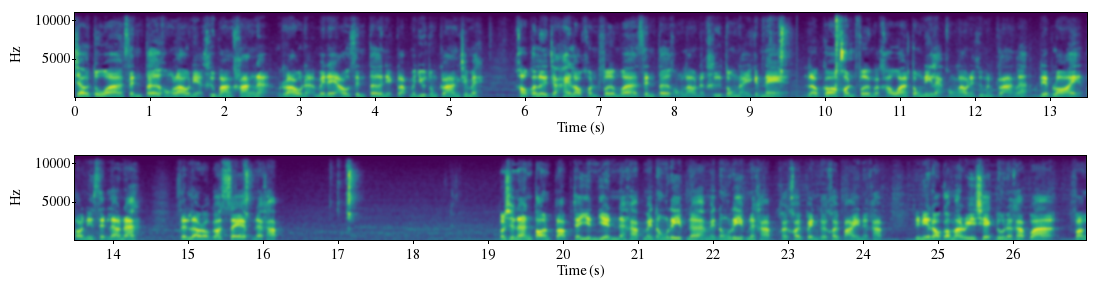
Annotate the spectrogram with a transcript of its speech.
เจ้าตัว center ของเราเนี่ยคือบางครั้งน่ะเราน่ะไม่ได้เอา center เนี่ยกลับมาอยู่ตรงกลางใช่ไหมเขาก็เลยจะให้เรา confirm ว่า center ของเราน่ะคือตรงไหนกันแน่ แล้วก็ confirm กับเขาว่าตรงนี้แหละของเราเนี่ยคือมันกลางแล้วเรียบร้อย ตอนนี้เสร็จแล้วนะ เสร็จแล้วเราก็ save นะครับเพราะฉะนั้นตอนปรับใจเย็นๆนะครับ ไม่ต้องรีบนะ ไม่ต้องรีบนะครับ ค่อยๆเป็น ค่อย ๆ ไปนะครับ ทีนี้เราก็มา recheck ดูนะครับว่า ฝั่ง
